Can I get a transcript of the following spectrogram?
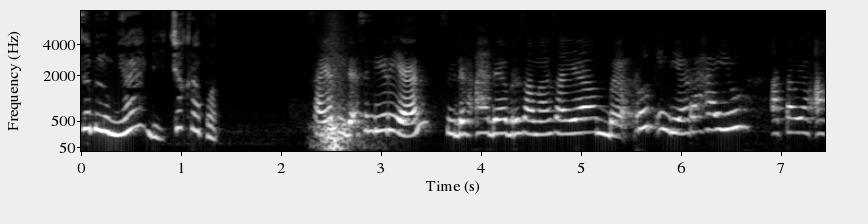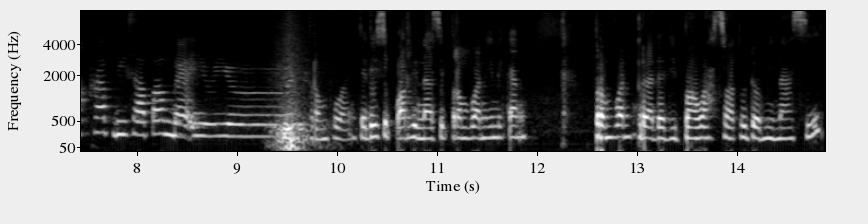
Sebelumnya di Cakrapot. Saya tidak sendirian, sudah ada bersama saya Mbak Ruth India Rahayu atau yang akrab disapa Mbak Yuyun. Perempuan. Jadi subordinasi perempuan ini kan perempuan berada di bawah suatu dominasi.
